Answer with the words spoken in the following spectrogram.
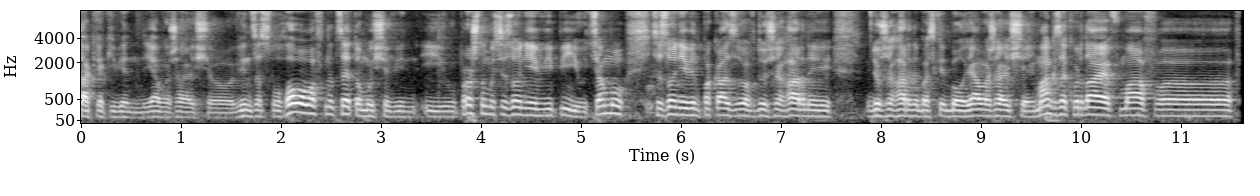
так як він, я вважаю, що він заслуговував на це, тому що він і у прошлому сезоні MVP, і у цьому сезоні він показував дуже гарний, дуже гарний баскетбол. Я вважаю, що і Макс Закурдаєв мав е,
